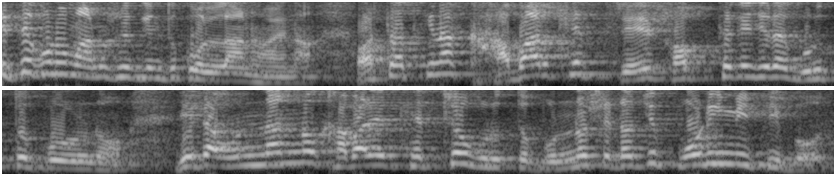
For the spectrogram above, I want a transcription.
এতে কোনো মানুষের কিন্তু কল্যাণ হয় না। অর্থাৎ কিনা খাবার ক্ষেত্রে সব থেকে যেটা গুরুত্বপূর্ণ, যেটা অন্যান্য খাবারের ক্ষেত্রেও গুরুত্বপূর্ণ, সেটা হচ্ছে পরিমিতি বোধ।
